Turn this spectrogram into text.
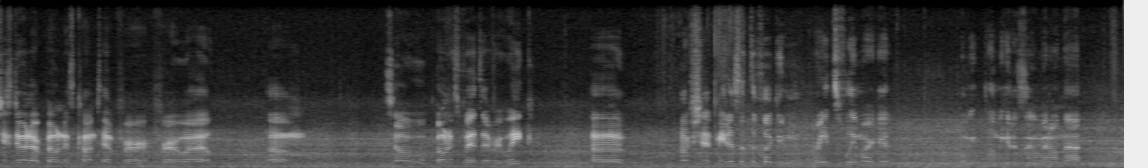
she's doing our bonus content for for a while. Um, so bonus vids every week. Uh, oh shit, meet us at the fucking Raids flea market. Let me let me get a zoom in on that.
